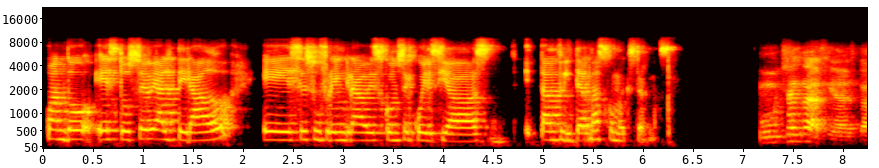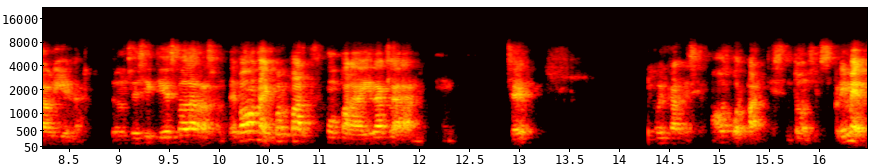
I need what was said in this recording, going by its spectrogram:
cuando esto se ve alterado, eh, se sufren graves consecuencias tanto internas como externas. Muchas gracias, Gabriela. Entonces, si tienes toda la razón. Vamos a ir por partes, como para ir aclarando. ¿Sí? Vamos por partes. Entonces, primero,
